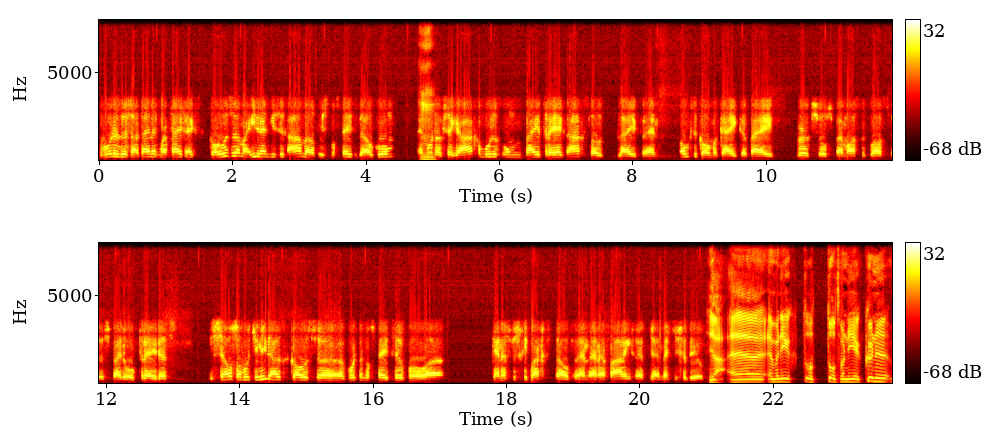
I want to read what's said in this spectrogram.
er worden dus uiteindelijk maar vijf extra gekozen. Maar iedereen die zich aanmeldt is nog steeds welkom. En Mhm. wordt ook zeker aangemoedigd om bij het traject aangesloten te blijven. En ook te komen kijken bij workshops, bij masterclasses, bij de optredens. Dus zelfs al word je niet uitgekozen, eh, wordt er nog steeds heel veel eh, kennis beschikbaar gesteld. En, en ervaring met je, met je gedeeld. Ja, eh, en wanneer, tot, tot wanneer kunnen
